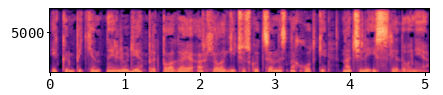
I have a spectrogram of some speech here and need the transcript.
и компетентные люди, предполагая археологическую ценность находки, начали исследования.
